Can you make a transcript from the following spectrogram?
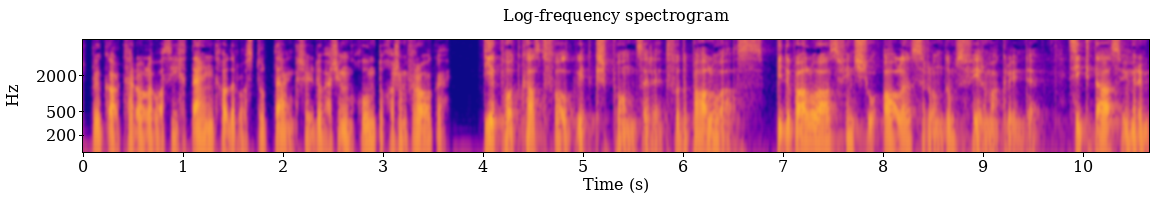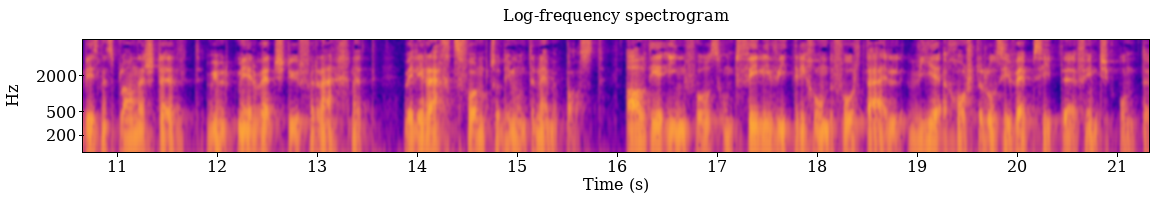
spielt gar keine Rolle, was ich denke oder was du denkst, weil du hast einen Kunden, du kannst ihn fragen. Die Podcast-Folge wird gesponsert von der Baluas. Bei der Baluas findest du alles rund ums Firma gründen. Sei das, wie man einen Businessplan erstellt, wie man die Mehrwertsteuer verrechnet, welche Rechtsform zu deinem Unternehmen passt. All diese Infos und viele weitere Kundenvorteile wie eine kostenlose Webseite findest du unter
